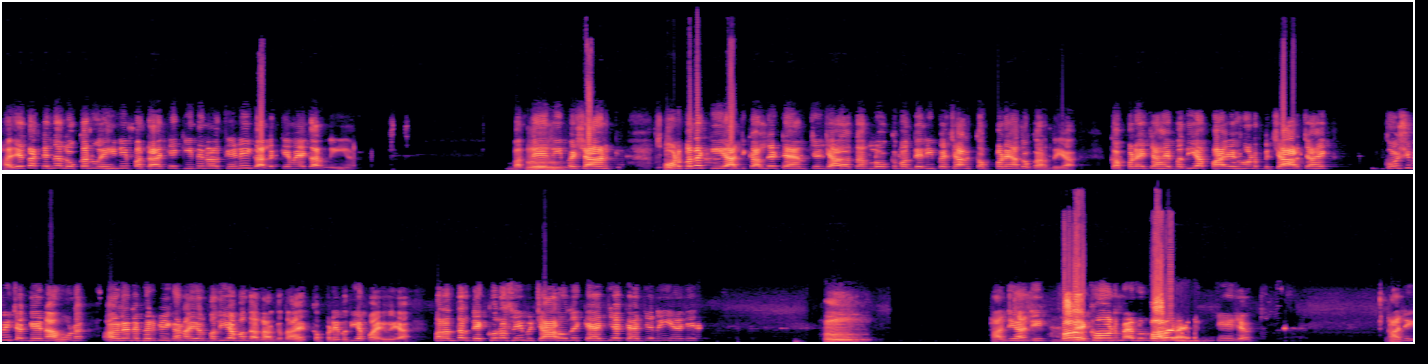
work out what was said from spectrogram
ਹਜੇ ਤੱਕ ਇਹਨਾਂ ਲੋਕਾਂ ਨੂੰ ਇਹੀ ਨਹੀਂ ਪਤਾ ਕਿ ਕਿਹਦੇ ਨਾਲ ਕਿਹੜੀ ਗੱਲ ਕਿਵੇਂ ਕਰਨੀ ਆ। ਬੰਦੇ ਦੀ। ਪਛਾਣ ਹੁਣ ਪਤਾ ਕੀ ਅੱਜ ਕੱਲ ਦੇ ਟਾਈਮ 'ਚ ਜ਼ਿਆਦਾਤਰ ਲੋਕ ਬੰਦੇ ਦੀ ਪਛਾਣ ਕੱਪੜਿਆਂ ਤੋਂ ਕਰਦੇ ਆ। ਕੱਪੜੇ ਚਾਹੇ ਵਧੀਆ ਪਾਏ ਹੋਣ ਵਿਚਾਰ ਚਾਹੇ ਕੁਝ ਵੀ ਚੰਗੇ ਨਾ ਹੋਣ ਅਗਲੇ ਨੇ ਫਿਰ ਵੀ ਕਹਣਾ ਯਾਰ ਵਧੀਆ ਬੰਦਾ ਲੱਗਦਾ ਹੈ ਕੱਪੜੇ ਵਧੀਆ ਪਾਏ ਹੋਏ ਆ। ਪਰ ਅੰਦਰ ਦੇਖੋ ਤਾਂ ਸਹੀ ਵਿਚਾਰ ਉਹਦੇ ਕਹਿ ਜਿਹਾ ਕਹਿ ਜਿਹੇ ਨਹੀਂ ਹੈਗੇ। ਹੂੰ। ਹਾਂਜੀ ਹਾਂਜੀ। ਦੇਖੋ ਹੁਣ ਮੈਂ ਤੁਹਾਨੂੰ ਦੱਸਦਾ ਚੀਜ਼। ਹਾਂਜੀ।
